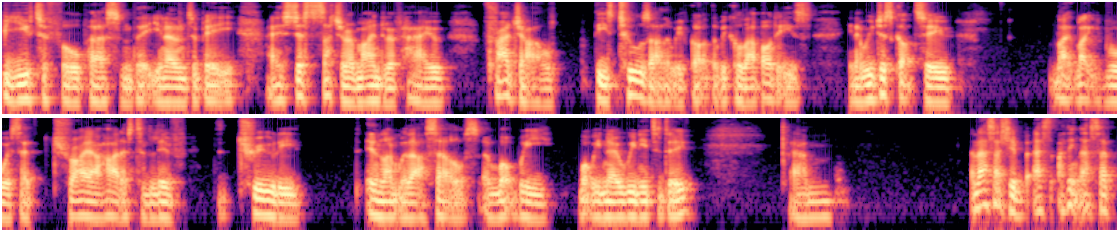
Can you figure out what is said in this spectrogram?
beautiful person that you know them to be. And it's just such a reminder of how fragile these tools are that we've got that we call our bodies. You know, we've just got to, like like you've always said, try our hardest to live truly in line with ourselves and what we what we know we need to do. Um, and that's actually, that's, I think that's a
